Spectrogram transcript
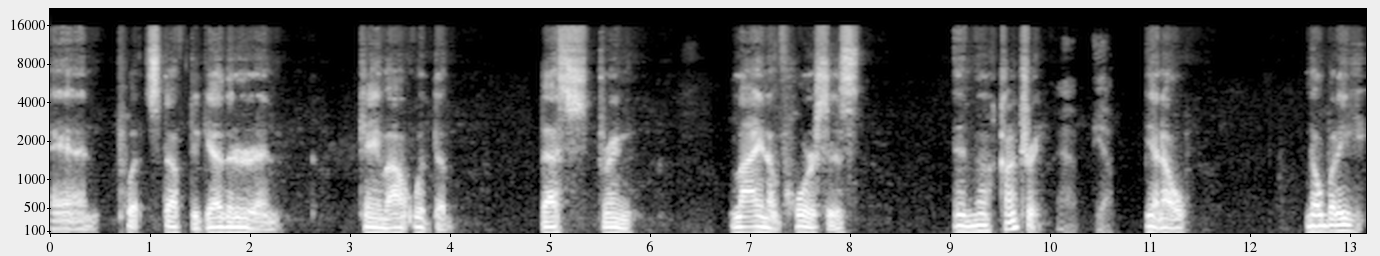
and put stuff together and came out with the best string line of horses in the country. Yeah. yeah. You know, nobody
